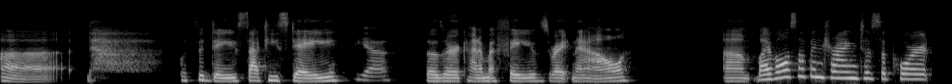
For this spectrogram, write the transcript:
uh, what's the day? Satis day. yeah. Those are kind of my faves right now. Um, but I've also been trying to support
